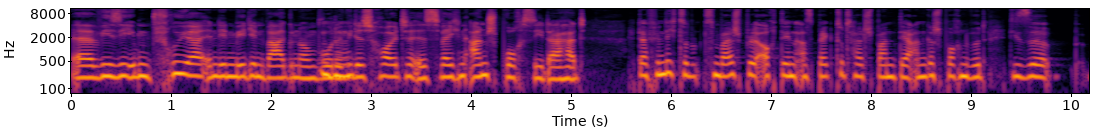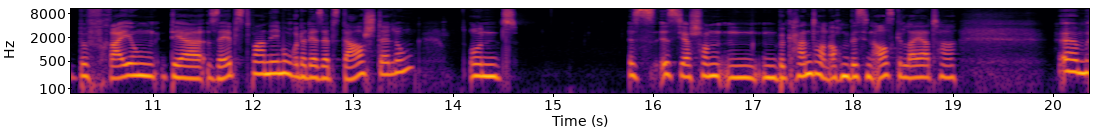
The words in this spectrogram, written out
äh, wie sie eben früher in den Medien wahrgenommen wurde, wie das heute ist, welchen Anspruch sie da hat. Da finde ich zu, zum Beispiel auch den Aspekt total spannend, der angesprochen wird, diese Befreiung der Selbstwahrnehmung oder der Selbstdarstellung. Und es ist ja schon ein, ein bekannter und auch ein bisschen ausgeleierter ähm,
